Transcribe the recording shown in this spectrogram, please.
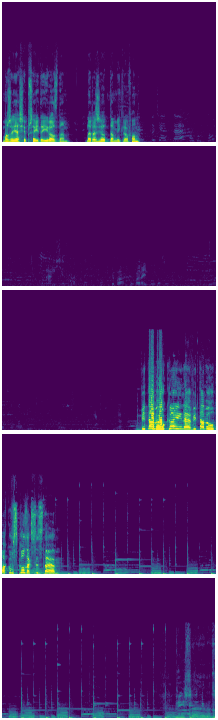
Może ja się przejdę i rozdam. Na razie oddam mikrofon. Vítáme Ukrajine, vítáme Hubakov z Kozak Víš, Víše nad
